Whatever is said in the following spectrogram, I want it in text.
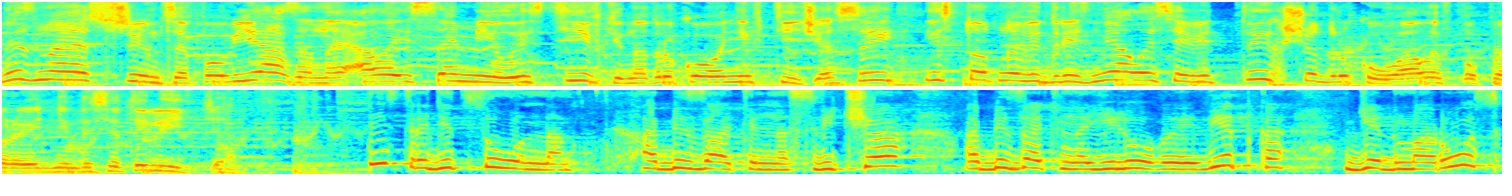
Не знаю, з чим це пов'язане, але й самі листівки, надруковані в ті часи, істотно відрізнялися від тих, що друкували в попередні десятиліття. Здесь традиционно обязательно свеча, обязательно елевая ветка, Дед Мороз.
